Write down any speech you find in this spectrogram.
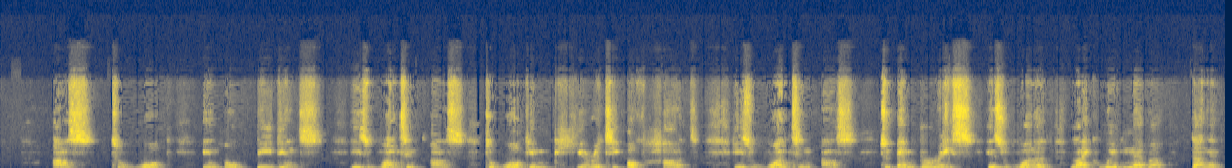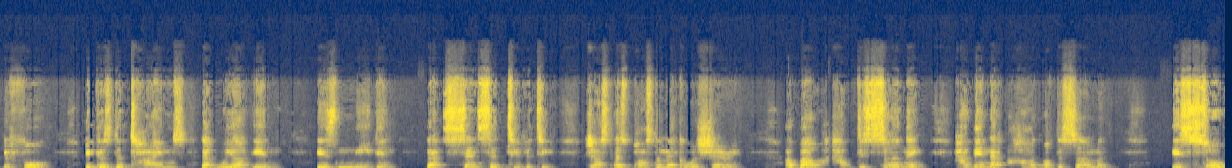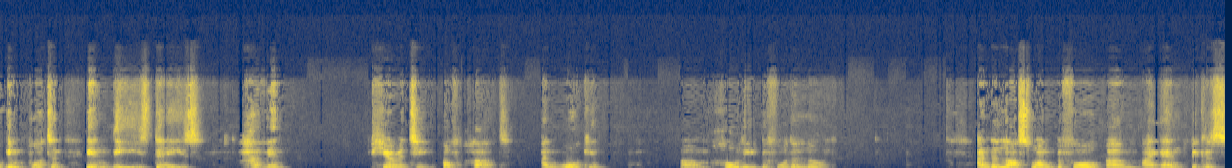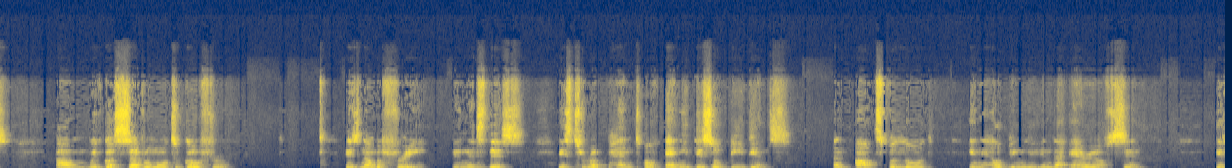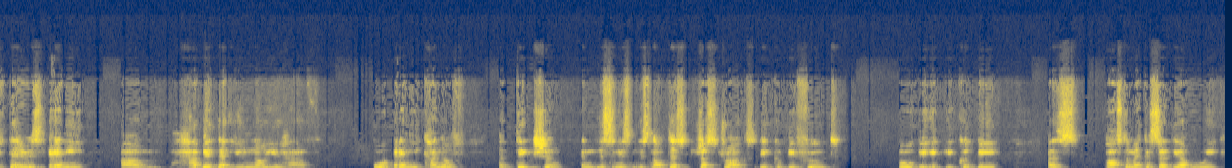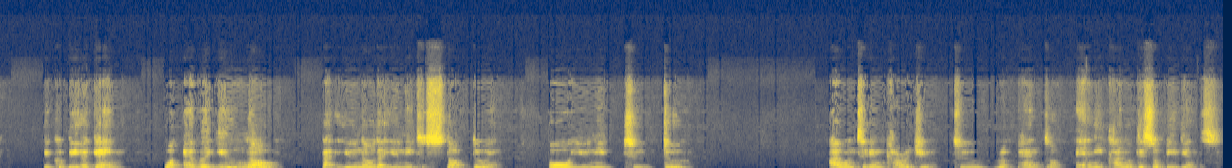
us to walk in obedience. He's wanting us to walk in purity of heart. He's wanting us to embrace His word like we've never done it before. Because the times that we are in is needing that sensitivity, just as Pastor Mecca was sharing about discerning, having that heart of discernment is so important in these days. Having purity of heart and walking um, holy before the Lord. And the last one before um, I end, because um, we've got several more to go through, is number three, and it's this, is to repent of any disobedience and ask the Lord in helping you in that area of sin. If there is any um, habit that you know you have, or any kind of addiction, and listen, it's, it's not just, just drugs, it could be food, or it, it could be, as Pastor Mecca said the other week, it could be a game. Whatever you know that you know that you need to stop doing or you need to do, I want to encourage you to repent of any kind of disobedience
